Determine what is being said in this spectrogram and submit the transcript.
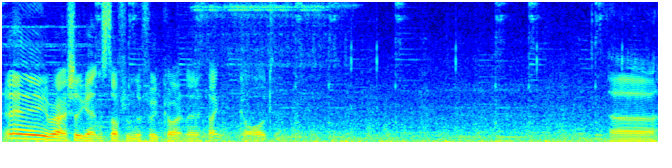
Hey, we're actually getting stuff from the food cart now. Thank God. Uh,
